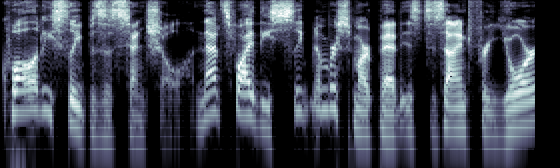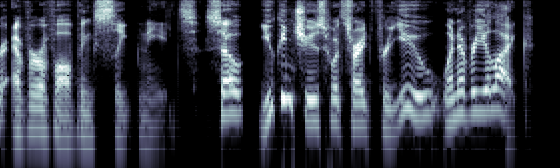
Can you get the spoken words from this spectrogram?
Quality sleep is essential, and that's why the Sleep Number Smart Bed is designed for your ever evolving sleep needs. So you can choose what's right for you whenever you like.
